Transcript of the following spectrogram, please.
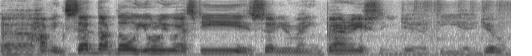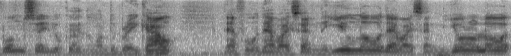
Uh, having said that though, Euro USD is certainly remaining bearish. The, the uh, German bonds certainly look like they want to break out. Therefore, thereby setting the yield lower, thereby setting the euro lower,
